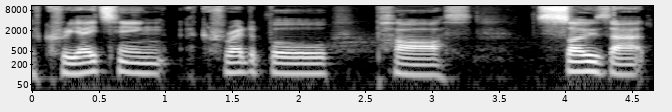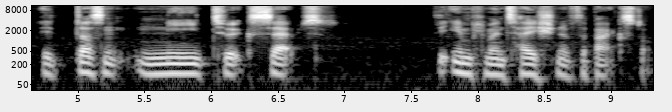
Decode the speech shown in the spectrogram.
of creating a credible path so that it doesn't need to accept the implementation of the backstop.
